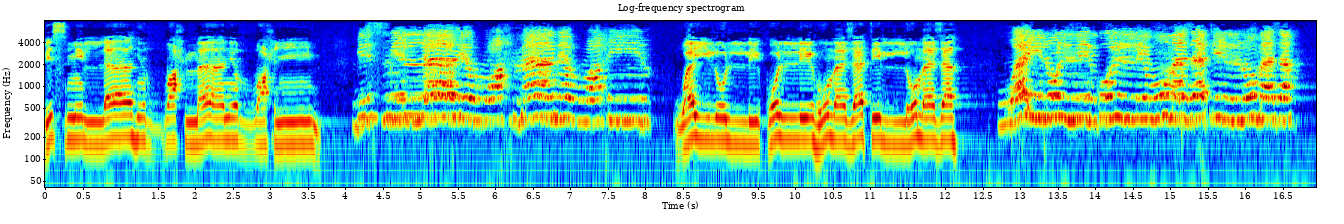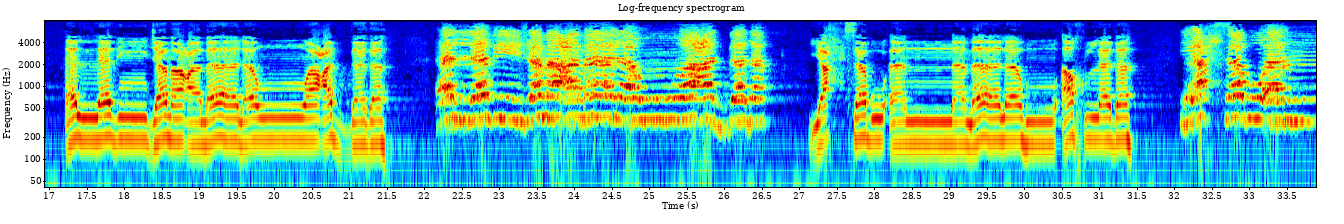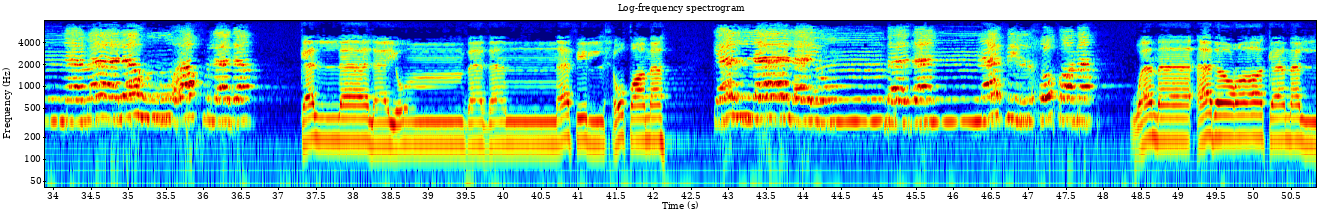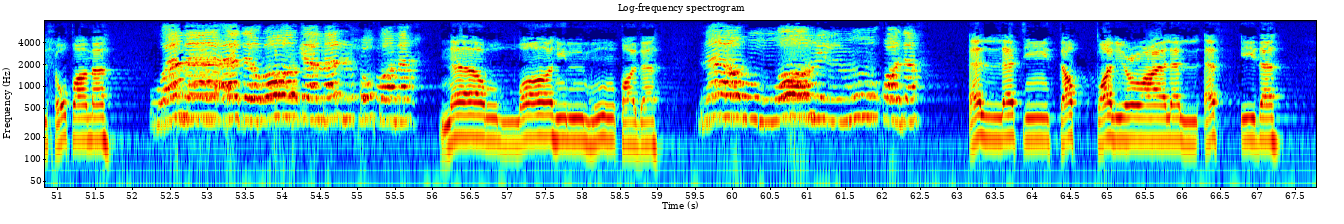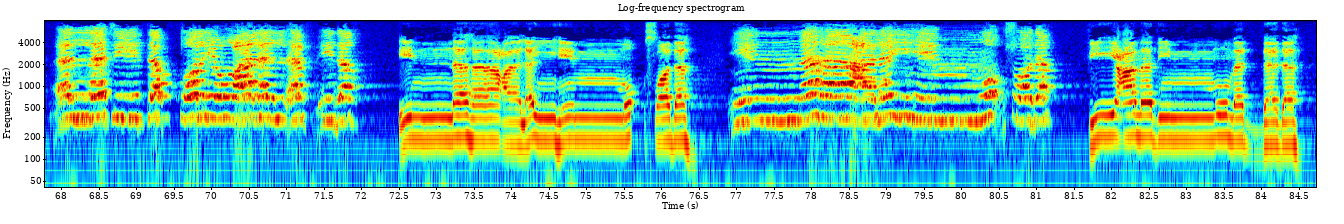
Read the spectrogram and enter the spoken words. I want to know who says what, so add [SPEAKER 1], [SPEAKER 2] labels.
[SPEAKER 1] بسم الله الرحمن الرحيم.
[SPEAKER 2] بسم الله الرحمن الرحيم
[SPEAKER 1] ويل لكل همزة لمزة.
[SPEAKER 2] ويل لكل همزة لمزة
[SPEAKER 1] الذي جمع مالا وعدده.
[SPEAKER 2] الذي جمع مالا وعدده.
[SPEAKER 1] يحسب أن ماله أخلده.
[SPEAKER 2] يحسب أن ماله أخلده.
[SPEAKER 1] كلا لينبذن في الحطمة.
[SPEAKER 2] كلا لينبذن في الحطمة.
[SPEAKER 1] وما أدراك ما الحطمة.
[SPEAKER 2] وما
[SPEAKER 1] نار الله الموقدة
[SPEAKER 2] نار الله الموقدة
[SPEAKER 1] التي تطلع على الأفئدة
[SPEAKER 2] التي تطلع على الأفئدة
[SPEAKER 1] إنها عليهم مؤصدة
[SPEAKER 2] إنها عليهم مؤصدة في عمد ممددة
